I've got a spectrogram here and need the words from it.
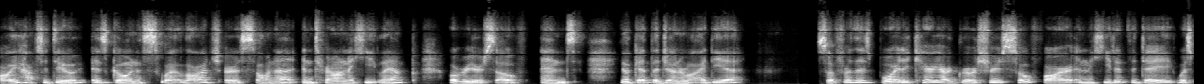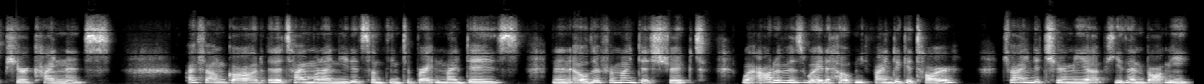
all you have to do is go in a sweat lodge or a sauna and turn on a heat lamp over yourself, and you'll get the general idea. So, for this boy to carry our groceries so far in the heat of the day was pure kindness. I found God at a time when I needed something to brighten my days, and an elder from my district went out of his way to help me find a guitar. Trying to cheer me up, he then bought me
